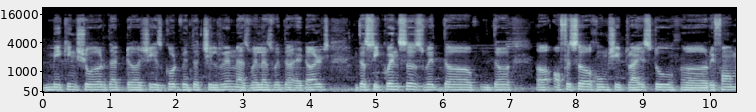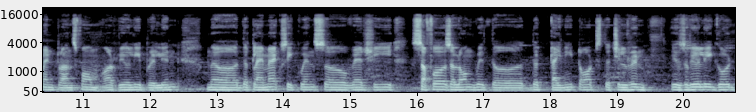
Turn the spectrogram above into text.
making sure that uh, she is good with the children as well as with the adults. The sequences with the the uh, officer whom she tries to uh, reform and transform are really brilliant. the climax sequence uh, where she suffers along with the the tiny tots, the children, is really good.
